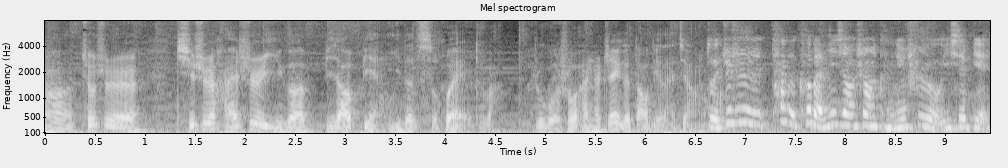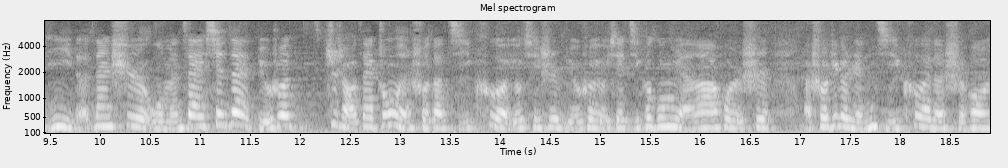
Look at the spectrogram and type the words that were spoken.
嗯，就是其实还是一个比较贬义的词汇，对吧？如果说按照这个道理来讲，对，就是它的刻板印象上肯定是有一些贬义的。但是我们在现在，比如说至少在中文说到极客，尤其是比如说有一些极客公园啊，或者是呃说这个人极客的时候，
